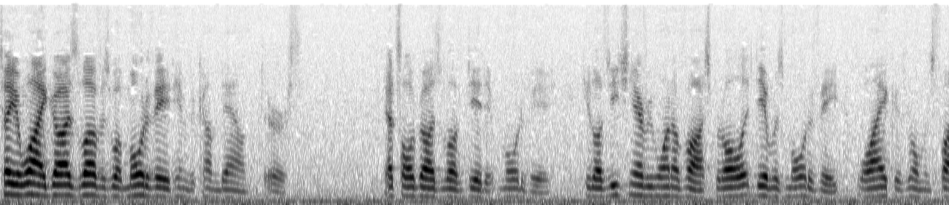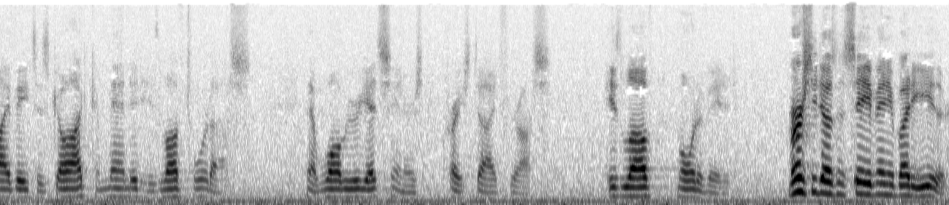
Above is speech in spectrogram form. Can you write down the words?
Tell you why. God's love is what motivated him to come down to earth. That's all God's love did. It motivated. He loves each and every one of us, but all it did was motivate. Why? Because Romans 5 8 says, God commended his love toward us that while we were yet sinners, Christ died for us. His love motivated. Mercy doesn't save anybody either.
